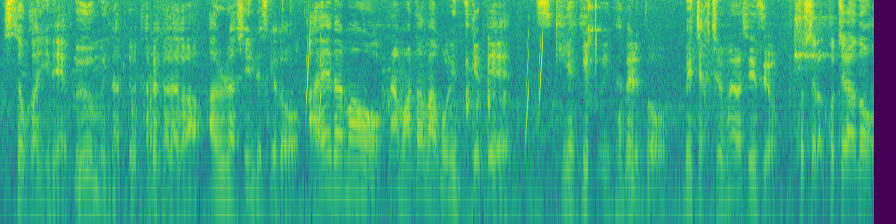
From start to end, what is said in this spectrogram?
密かにねブームになってる食べ方があるらしいんですけどあえ玉を生卵につけてすき焼き風に食べるとめちゃくちゃうまいらしいんですよ。そしたらこちらの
